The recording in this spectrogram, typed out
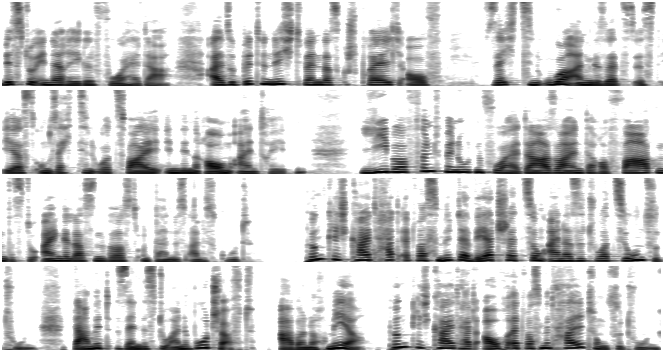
bist du in der Regel vorher da. Also bitte nicht, wenn das Gespräch auf 16 Uhr angesetzt ist, erst um 16.02 Uhr in den Raum eintreten. Lieber fünf Minuten vorher da sein, darauf warten, dass du eingelassen wirst und dann ist alles gut. Pünktlichkeit hat etwas mit der Wertschätzung einer Situation zu tun. Damit sendest du eine Botschaft. Aber noch mehr. Pünktlichkeit hat auch etwas mit Haltung zu tun.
